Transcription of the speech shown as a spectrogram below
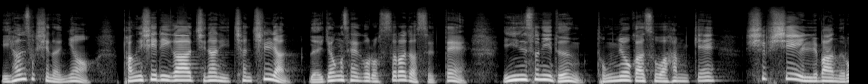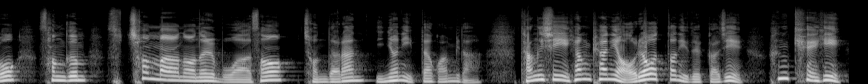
이 현숙 씨는요, 방실이가 지난 2007년 뇌경색으로 쓰러졌을 때 인순이 등 동료 가수와 함께 십시일반으로 성금 수천만 원을 모아서 전달한 인연이 있다고 합니다. 당시 형편이 어려웠던 이들까지 흔쾌히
